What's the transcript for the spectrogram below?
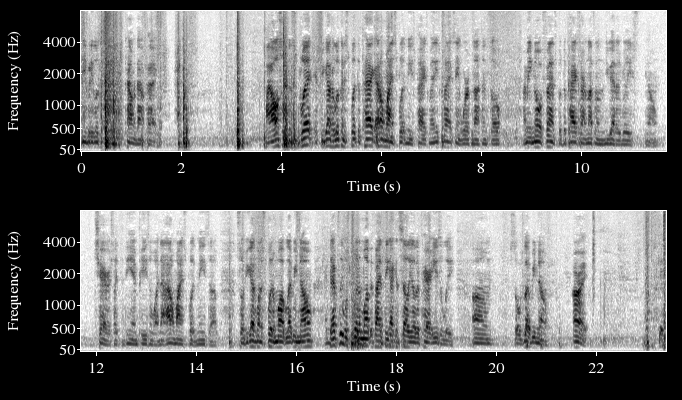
Anybody looking for the countdown pack? I also can split. If you guys are looking to split the pack, I don't mind splitting these packs, man. These packs ain't worth nothing. So, I mean, no offense, but the packs aren't nothing you got to really, you know, cherish, like the DMPs and whatnot. I don't mind splitting these up. So if you guys want to split them up, let me know. I definitely will split them up if I think I can sell the other pair easily. Um, so let me know. All right. Let's get,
